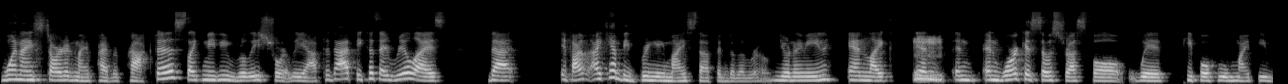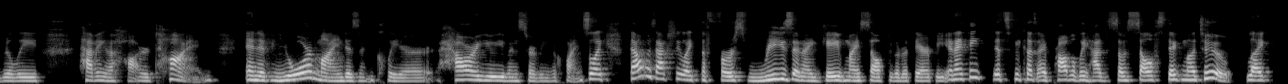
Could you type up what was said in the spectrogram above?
when I started my private practice, like maybe really shortly after that, because I realized that if I, I can't be bringing my stuff into the room, you know what I mean? And like, and mm-hmm. and and work is so stressful with people who might be really having a hard time. And if your mind isn't clear, how are you even serving your clients? So like that was actually like the first reason I gave myself to go to therapy. And I think it's because I probably had some self stigma too. Like,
